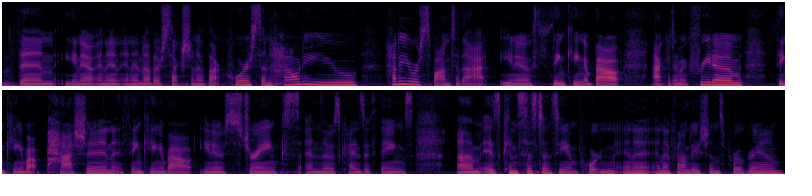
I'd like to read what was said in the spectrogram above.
than, you know, in, in another section of that course. And how do you, how do you respond to that? You know, thinking about academic freedom, thinking about passion, thinking about, you know, strengths and those kinds of things. Um, is consistency important in a in a foundations program?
